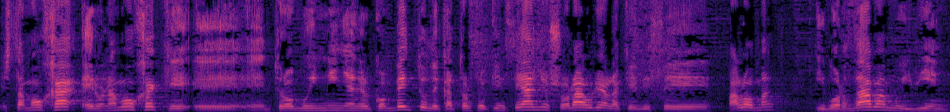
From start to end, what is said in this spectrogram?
Esta monja era una monja que eh, entró muy niña en el convento de 14 o 15 años, Sor Aurea, la que dice Paloma, y bordaba muy bien.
